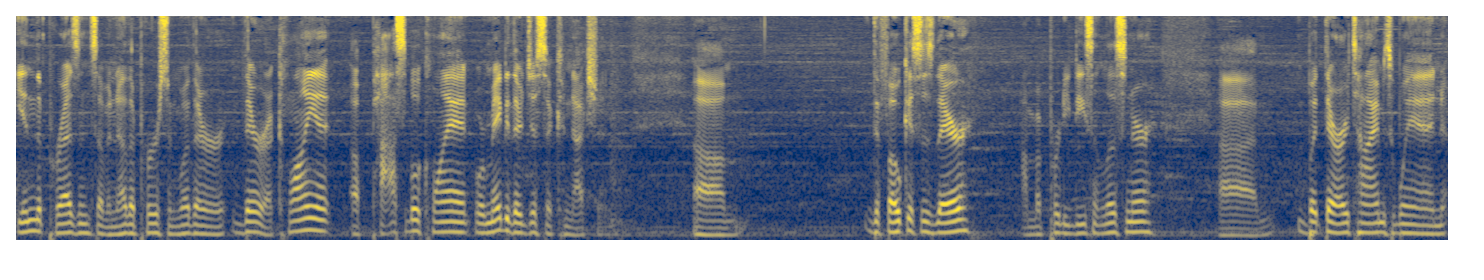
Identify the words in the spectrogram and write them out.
in the presence of another person, whether they're a client, a possible client, or maybe they're just a connection. Um, the focus is there. I'm a pretty decent listener. Um, but there are times when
